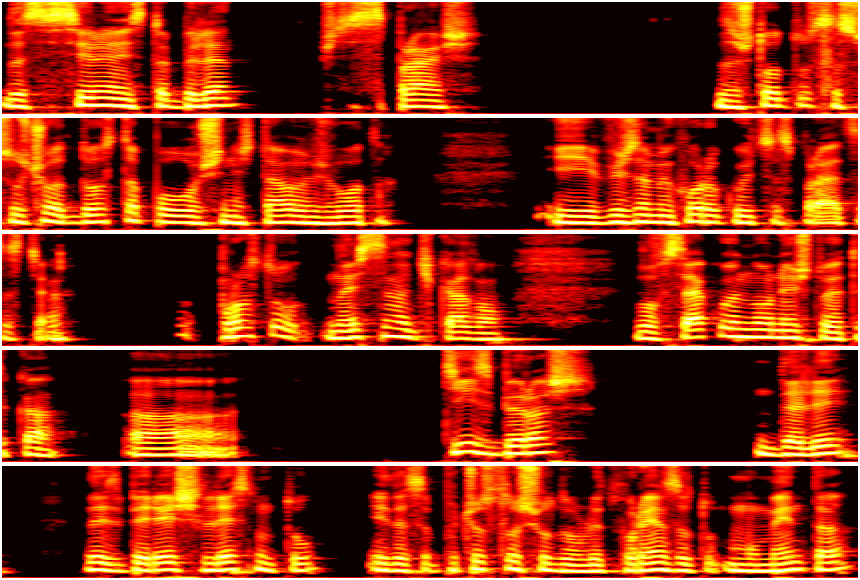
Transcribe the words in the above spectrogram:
да си силен и стабилен, ще се справиш. Защото се случват доста по-лоши неща в живота. И виждаме хора, които се справят с тях. Просто, наистина ти казвам, във всяко едно нещо е така. А, ти избираш дали да избереш лесното и да се почувстваш удовлетворен за момента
